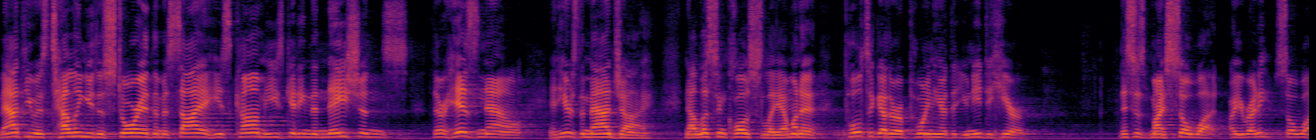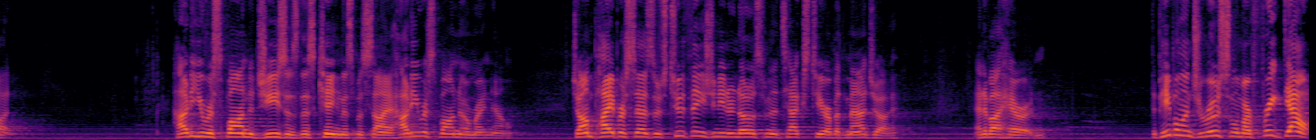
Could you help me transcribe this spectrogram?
Matthew is telling you the story of the Messiah. He's come, he's getting the nations, they're his now. And here's the Magi. Now, listen closely. I'm going to pull together a point here that you need to hear. This is my so what. Are you ready? So what? How do you respond to Jesus, this King, this Messiah? How do you respond to him right now? John Piper says there's two things you need to notice from the text here about the Magi and about Herod. The people in Jerusalem are freaked out.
